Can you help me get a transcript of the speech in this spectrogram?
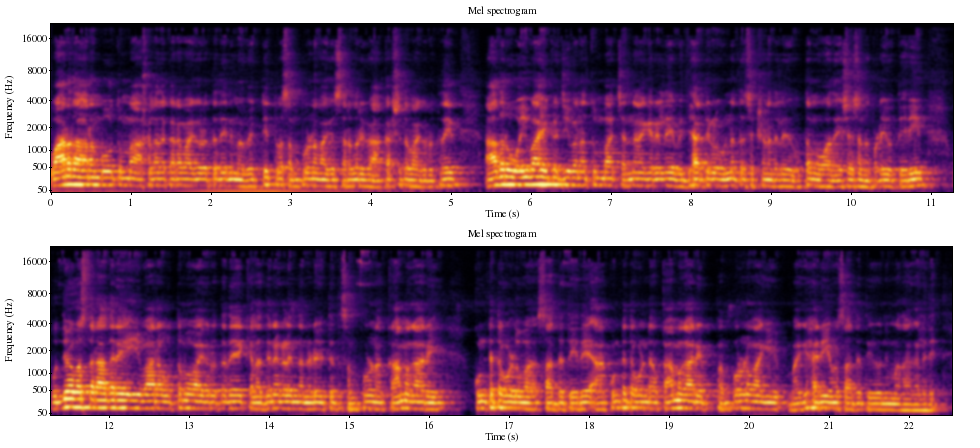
ವಾರದ ಆರಂಭವು ತುಂಬ ಆಹ್ಲಾದಕರವಾಗಿರುತ್ತದೆ. ನಿಮ್ಮ ವ್ಯಕ್ತಿತ್ವ ಸಂಪೂರ್ಣವಾಗಿ ಸರ್ವರಿಗೂ ಆಕರ್ಷಿತವಾಗಿರುತ್ತದೆ. ಆದರೂ ವೈವಾಹಿಕ ಜೀವನ ತುಂಬ ಚೆನ್ನಾಗಿರಲಿ. ವಿದ್ಯಾರ್ಥಿಗಳು ಉನ್ನತ ಶಿಕ್ಷಣದಲ್ಲಿ ಉತ್ತಮವಾದ ಯಶಸ್ಸನ್ನು ಪಡೆಯುತ್ತೀರಿ. ಉದ್ಯೋಗಸ್ಥರಾದರೆ ಈ ವಾರ ಉತ್ತಮವಾಗಿರುತ್ತದೆ. ಕೆಲ ದಿನಗಳಿಂದ ನಡೆಯುತ್ತಿದ್ದ ಸಂಪೂರ್ಣ ಕಾಮಗಾರಿ ಕುಂಠಿತಗೊಳ್ಳುವ ಸಾಧ್ಯತೆ ಇದೆ. ಆ ಕುಂಠಿತಗೊಂಡ ಕಾಮಗಾರಿ ಸಂಪೂರ್ಣವಾಗಿ ಬಗೆಹರಿಯುವ ಸಾಧ್ಯತೆಯು ನಿಮ್ಮದಾಗಲಿದೆ.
